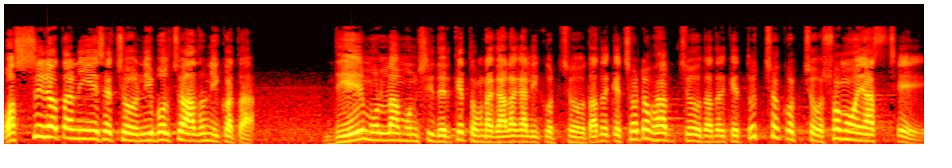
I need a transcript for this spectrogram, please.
অশ্লীলতা নিয়ে এসেছ নি বলছো আধুনিকতা। দিয়ে মোল্লা মুন্সিদেরকে তোমরা গালাগালি করছ, তাদেরকে ছোট ভাবছ, তাদেরকে তুচ্ছ করছ, সময় আসছে।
